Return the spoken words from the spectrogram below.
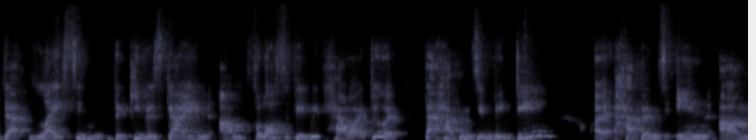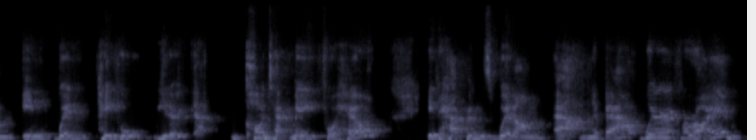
that lacing the giver's gain um, philosophy with how I do it, that happens in LinkedIn. It happens in um, in when people you know contact me for help. It happens when I'm out and about, wherever I am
